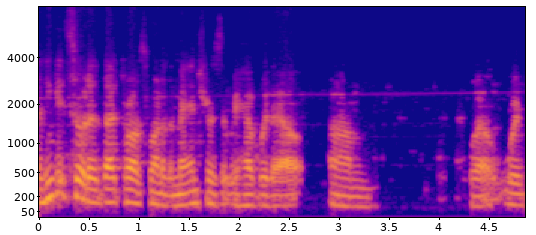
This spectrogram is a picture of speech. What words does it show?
I think it's sort of that drives one of the mantras that we have with our um, well, we're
